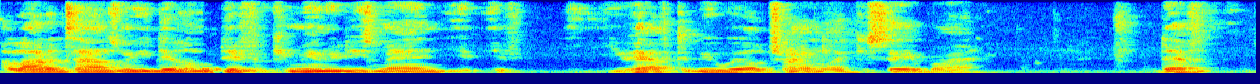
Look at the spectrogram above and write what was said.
a lot of times when you're dealing with different communities, man, if you have to be well trained, like you said, Brian. Definitely.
